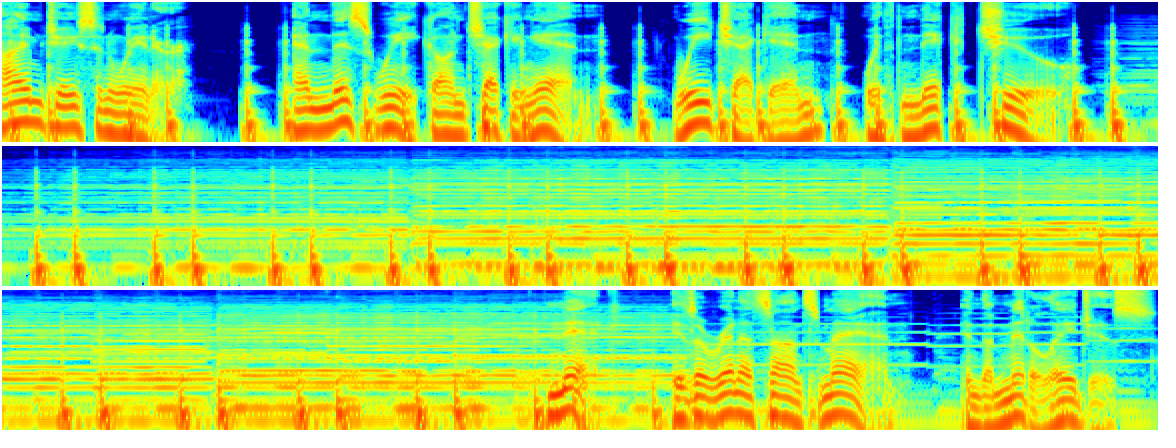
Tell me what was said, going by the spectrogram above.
I'm Jason Weiner, and this week on Checking In, we check in with Nick Chu. Nick is a Renaissance man in the Middle Ages.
